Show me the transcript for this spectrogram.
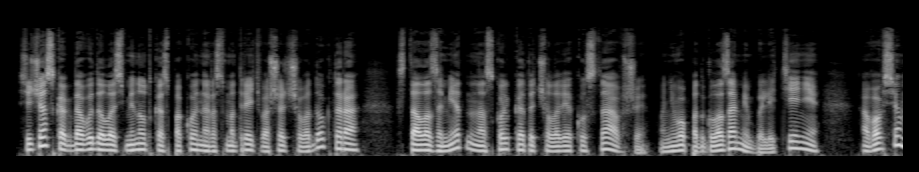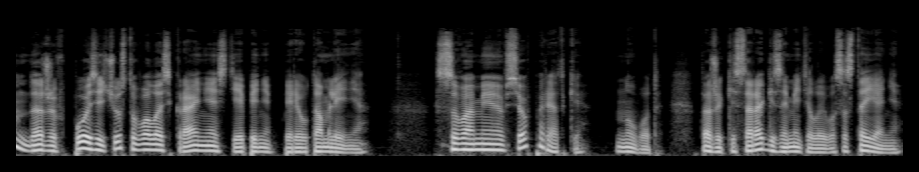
Сейчас, когда выдалась минутка спокойно рассмотреть вошедшего доктора, стало заметно, насколько этот человек уставший. У него под глазами были тени, а во всем даже в позе чувствовалась крайняя степень переутомления. «С вами все в порядке?» Ну вот, та же Кисараги заметила его состояние.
